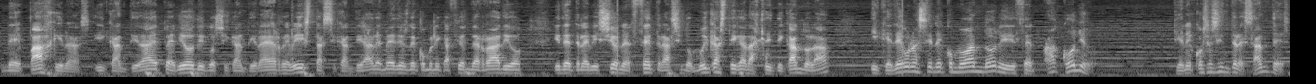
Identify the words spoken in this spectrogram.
de páginas y cantidad de periódicos y cantidad de revistas y cantidad de medios de comunicación de radio y de televisión, etcétera, han sido muy castigadas criticándola y que llega una serie como Andor y dicen, ah, coño, tiene cosas interesantes.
